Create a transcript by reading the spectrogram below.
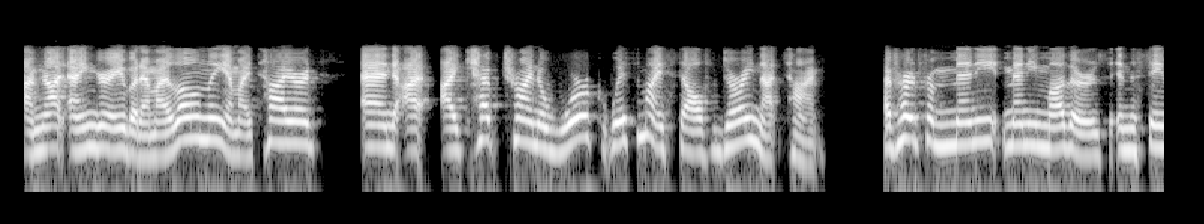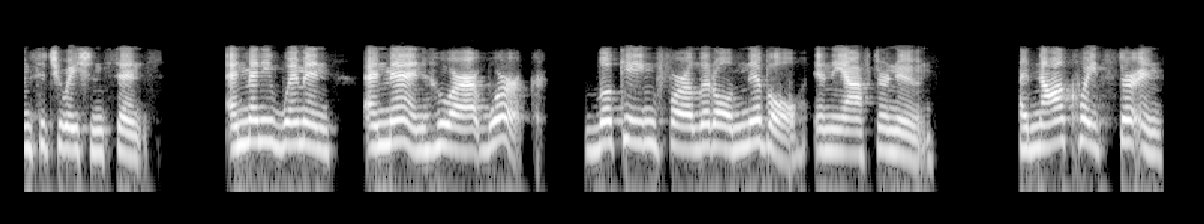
I'm not angry, but am I lonely? Am I tired? And I, I kept trying to work with myself during that time. I've heard from many, many mothers in the same situation since, and many women and men who are at work looking for a little nibble in the afternoon and not quite certain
